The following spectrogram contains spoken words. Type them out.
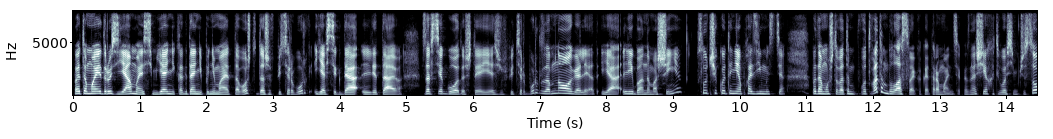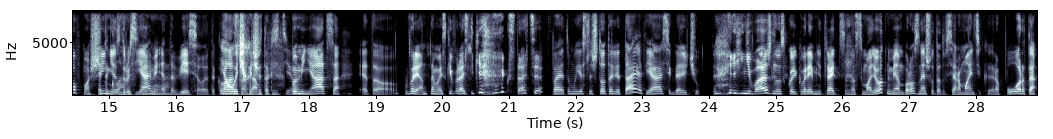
Поэтому мои друзья, моя семья никогда не понимает того, что даже в Петербург я всегда летаю. За все годы, что я езжу в Петербург, за много лет, я либо на машине, в случае какой-то необходимости, потому что в этом, вот в этом была своя какая-то романтика. Знаешь, ехать 8 часов в машине с классно, друзьями, да. это весело, это классно. Я очень там хочу так сделать. поменяться. Это вариант на майские праздники, кстати. Поэтому, если что-то летает, я всегда лечу. И неважно, сколько времени тратится на самолет, на меня, наоборот, знаешь, вот эта вся романтика аэропорта,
